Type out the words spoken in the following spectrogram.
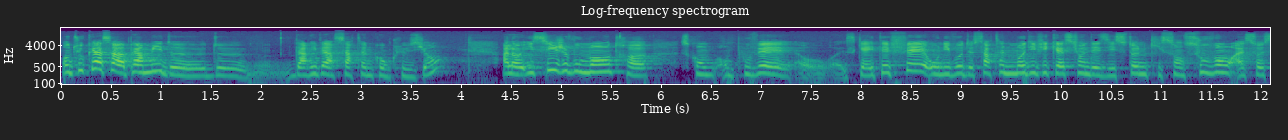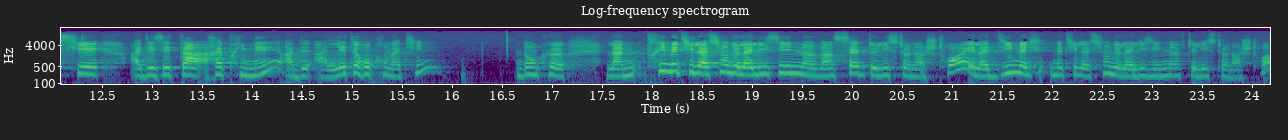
En tout cas, ça a permis d'arriver à certaines conclusions. Alors ici, je vous montre ce, qu'on pouvait, ce qui a été fait au niveau de certaines modifications des histones qui sont souvent associées à des états réprimés, à, l'hétérochromatine. Donc, euh, la triméthylation de la lysine 27 de l'histone H3 et la diméthylation de la lysine 9 de l'histone H3.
